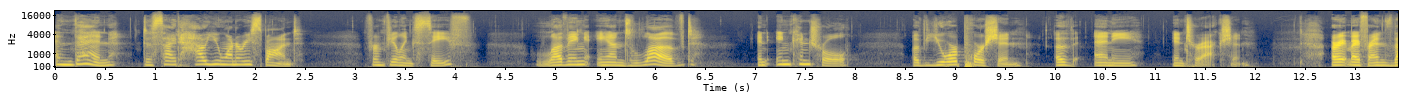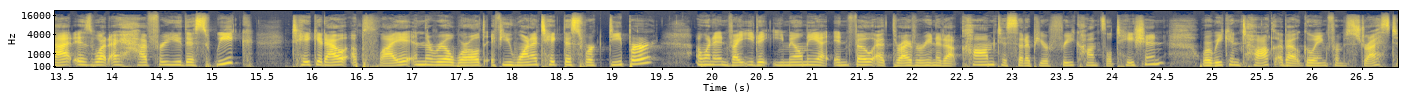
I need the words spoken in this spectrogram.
and then decide how you want to respond from feeling safe, loving, and loved, and in control of your portion of any interaction. All right, my friends, that is what I have for you this week. Take it out, apply it in the real world. If you want to take this work deeper, I want to invite you to email me at info at thrivearena.com to set up your free consultation where we can talk about going from stressed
